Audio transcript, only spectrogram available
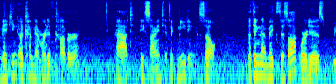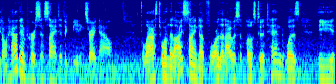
making a commemorative cover at a scientific meeting. So the thing that makes this awkward is we don't have in person scientific meetings right now. The last one that I signed up for that I was supposed to attend was the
